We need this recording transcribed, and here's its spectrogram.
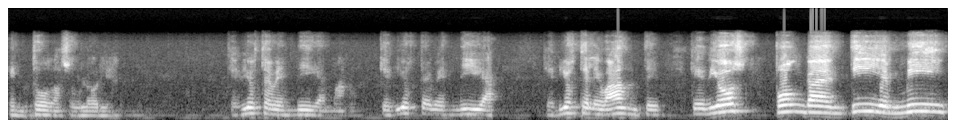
en toda su gloria. Que Dios te bendiga, hermano. Que Dios te bendiga. Que Dios te levante. Que Dios ponga en ti y en mí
